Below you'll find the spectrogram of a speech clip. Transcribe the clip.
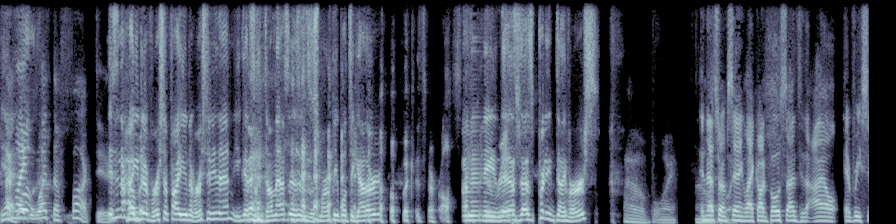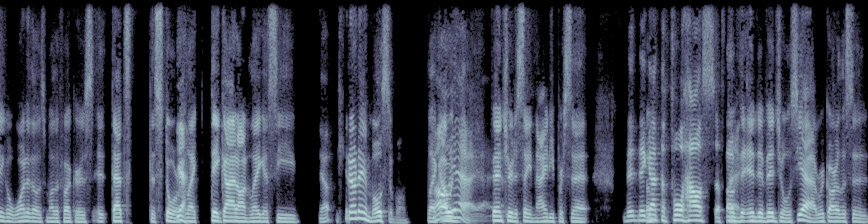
yeah, I'm like, Well, what the fuck, dude? Isn't that how No, you but- diversify university? Then you get some dumbasses and some smart people together. No, because they're all. I mean, that's that's pretty diverse. oh boy, and that's oh, what I'm Oh, saying. Like on both sides of the aisle, every single one of those motherfuckers, it, that's the story. Yeah. Like they got on legacy. Yep. You know what I mean? Most of them. Like oh I would yeah, yeah, yeah. venture to say 90% They, they of- got the full house effect. of the individuals. Yeah, regardless of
